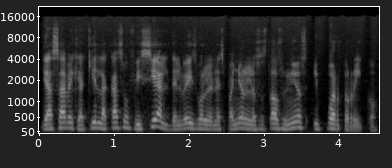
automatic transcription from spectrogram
ya sabe que aquí es la casa oficial del béisbol en español en los Estados Unidos y Puerto Rico.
